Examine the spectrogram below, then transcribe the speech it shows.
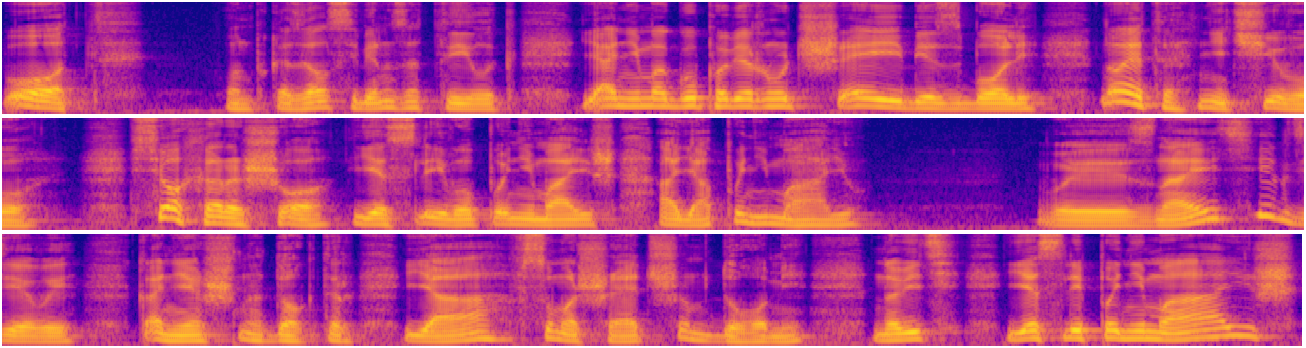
Вот!» Он показал себе на затылок. «Я не могу повернуть шеи без боли, но это ничего». Все хорошо, если его понимаешь, а я понимаю. Вы знаете, где вы? Конечно, доктор, я в сумасшедшем доме. Но ведь, если понимаешь,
